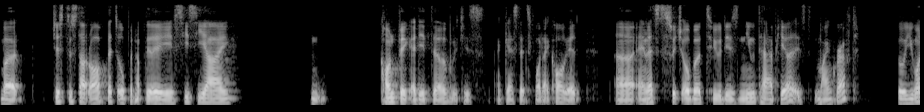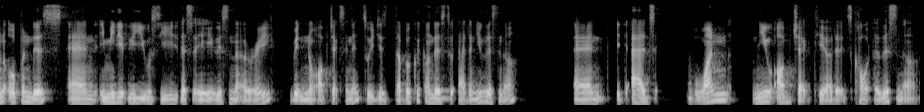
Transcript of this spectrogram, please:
but just to start off, let's open up the CCI config editor, which is, I guess that's what I call it. Uh, and let's switch over to this new tab here, it's Minecraft. So you want to open this and immediately you will see there's a listener array with no objects in it. So you just double click on this to add a new listener and it adds one new object here that it's called a listener.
